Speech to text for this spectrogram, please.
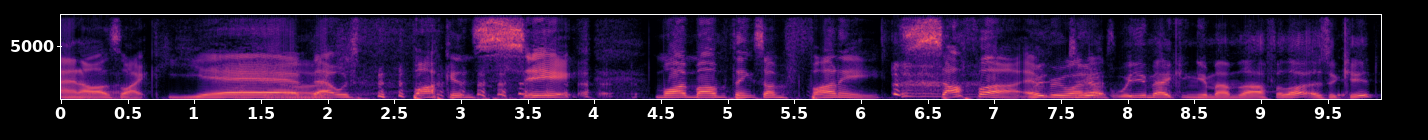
And I was like, yeah, that was fucking sick. My mum thinks I'm funny. Suffer. Everyone you- else. Were you making your mum laugh a lot as a kid?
